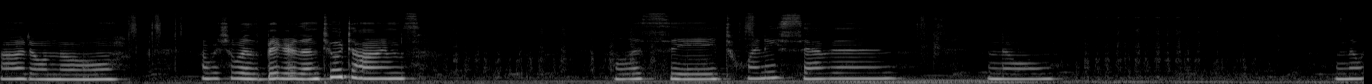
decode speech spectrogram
I don't know. I wish it was bigger than two times. Let's see, 27. No. No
